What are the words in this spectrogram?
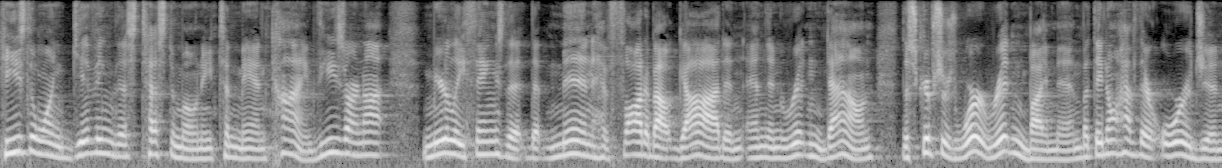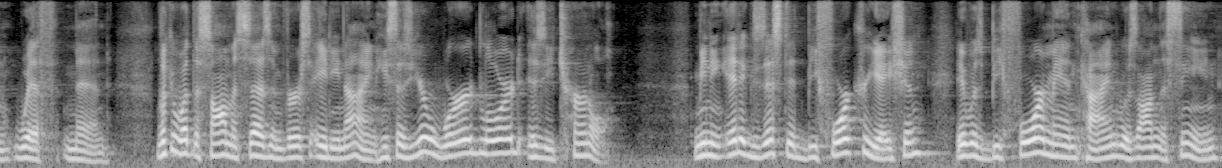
He's the one giving this testimony to mankind. These are not merely things that, that men have thought about God and, and then written down. The Scriptures were written by men, but they don't have their origin with men. Look at what the psalmist says in verse 89. He says, Your word, Lord, is eternal meaning it existed before creation. It was before mankind was on the scene.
